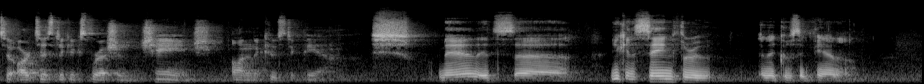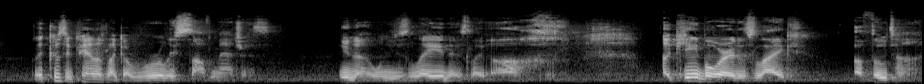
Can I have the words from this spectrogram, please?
to artistic expression change on an acoustic piano? Shh, Man, it's uh, you can sing through an acoustic piano. An acoustic piano is like a really soft mattress. You know, when you just lay it, it's like, oh. A keyboard is like a futon.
